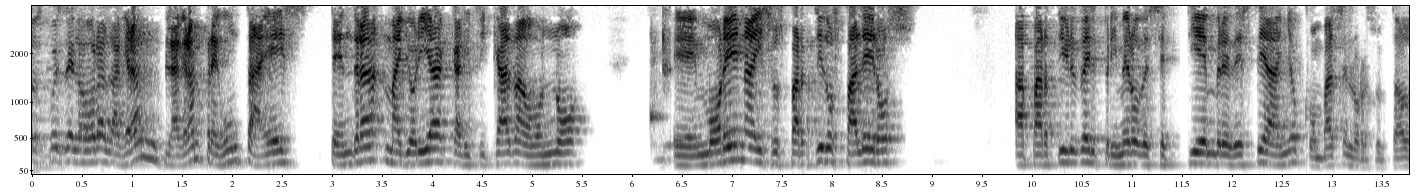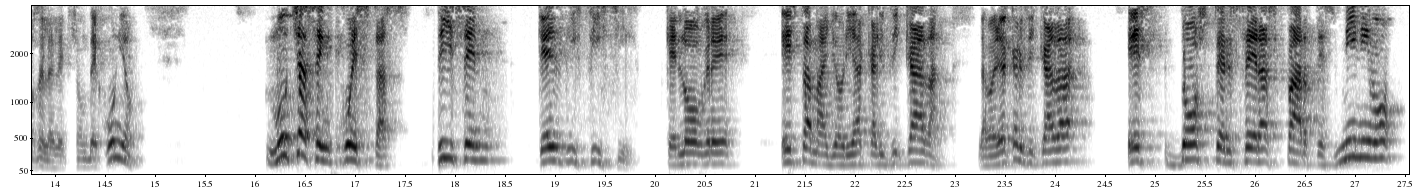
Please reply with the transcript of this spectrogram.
Después de la hora, la gran, la gran pregunta es, ¿tendrá mayoría calificada o no eh, Morena y sus partidos paleros a partir del primero de septiembre de este año con base en los resultados de la elección de junio? Muchas encuestas dicen que es difícil que logre esta mayoría calificada. La mayoría calificada es dos terceras partes mínimo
